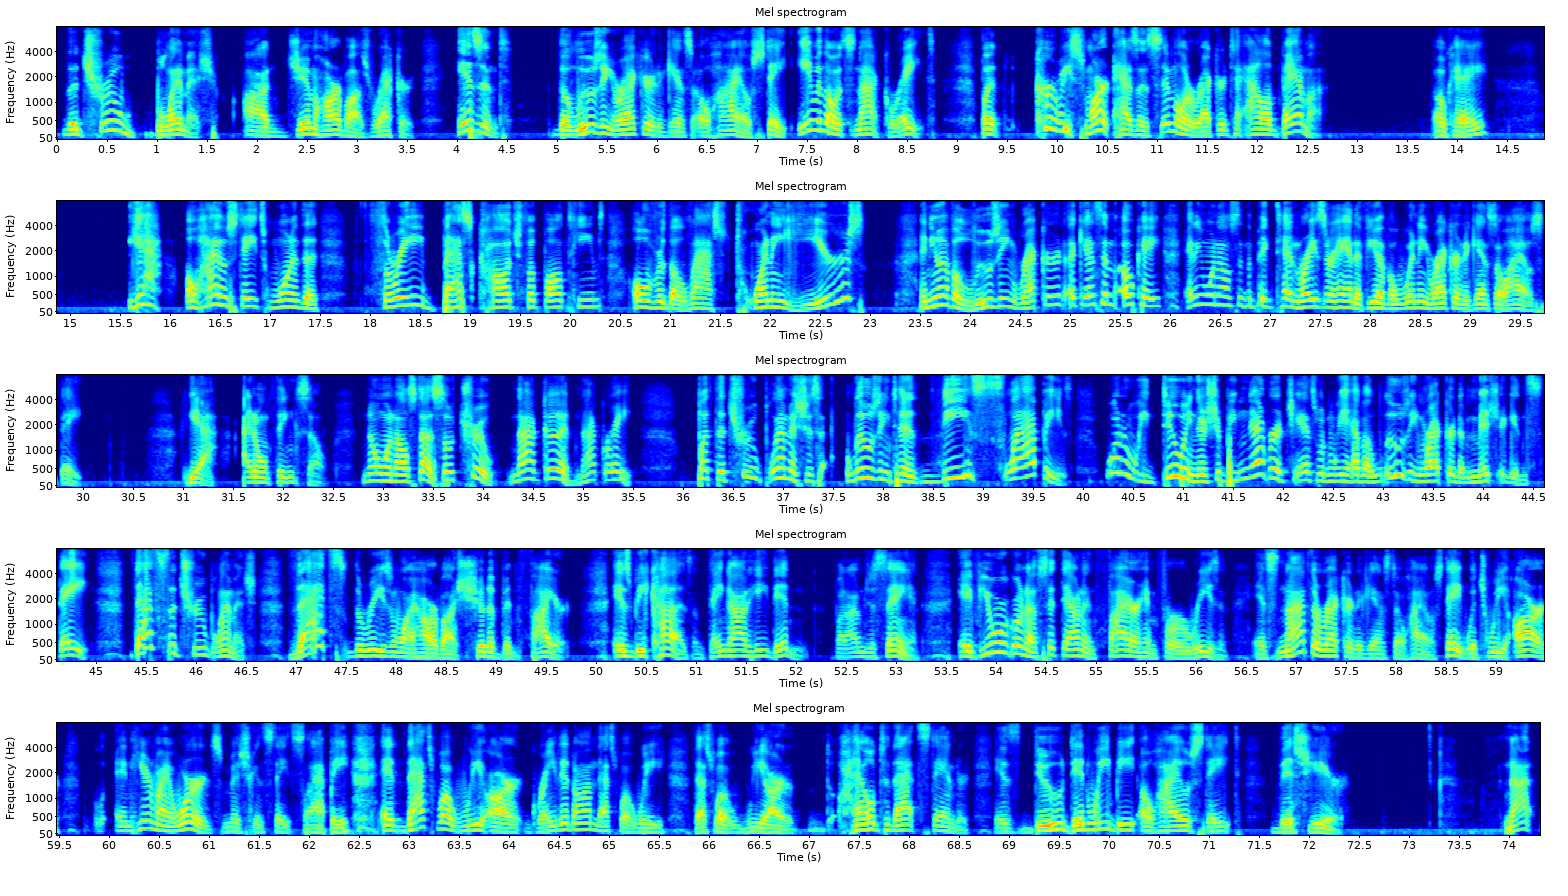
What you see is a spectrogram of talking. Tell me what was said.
the true blemish on Jim Harbaugh's record isn't the losing record against Ohio State, even though it's not great. But Kirby Smart has a similar record to Alabama. Okay? Yeah, Ohio State's one of the three best college football teams over the last 20 years? And you have a losing record against them? Okay, anyone else in the Big Ten, raise their hand if you have a winning record against Ohio State. Yeah, I don't think so. No one else does. So true. Not good. Not great. But the true blemish is losing to these slappies. What are we doing? There should be never a chance when we have a losing record to Michigan State. That's the true blemish. That's the reason why Harbaugh should have been fired, is because, thank God he didn't. But I'm just saying, if you were going to sit down and fire him for a reason, it's not the record against Ohio State, which we are, and hear my words, Michigan State slappy. And that's what we are graded on. That's what we. That's what we are held to. That standard is do did we beat Ohio State this year? Not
